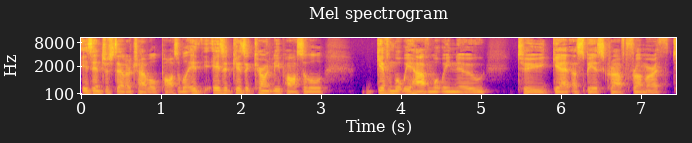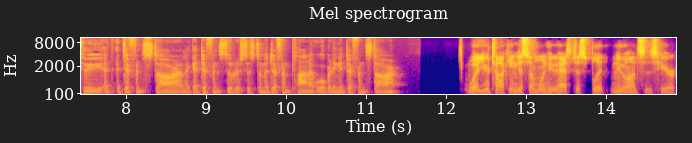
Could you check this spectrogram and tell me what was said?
is interstellar travel possible? Is, is it is it currently possible, given what we have and what we know, to get a spacecraft from Earth to a, a different star, like a different solar system, a different planet orbiting a different star? Well, you're talking to someone who has to split nuances here.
